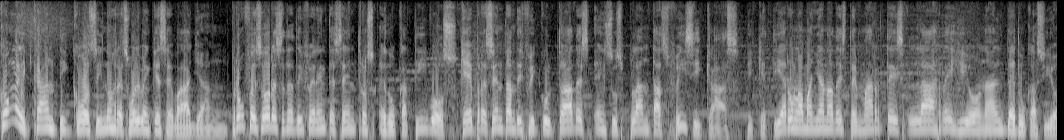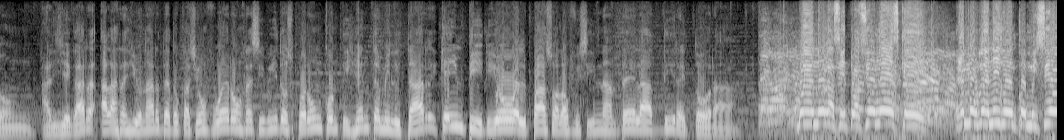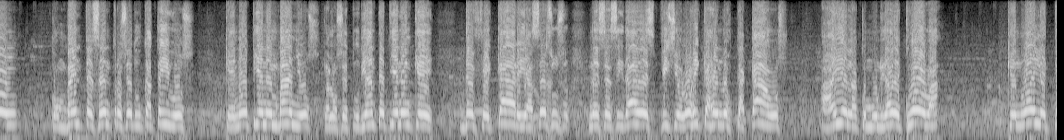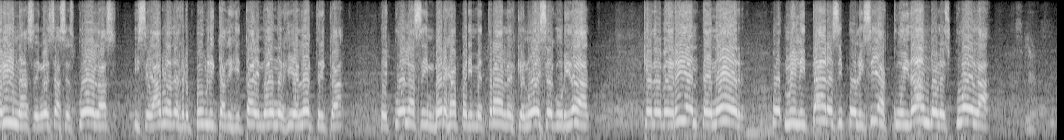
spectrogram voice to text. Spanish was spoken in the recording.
Con el cántico, si no resuelven que se vayan. Profesores de diferentes centros educativos que presentan dificultades en sus plantas físicas piquetearon la mañana de este martes la Regional de Educación. Al llegar a la Regional de Educación fueron recibidos por un contingente militar que impidió el paso a la oficina de la directora. Bueno, la situación es que hemos venido en comisión con 20 centros educativos que no tienen baños, que los estudiantes tienen que defecar y hacer sus necesidades fisiológicas en los cacaos, ahí en la comunidad de Cueva, que no hay letrinas en esas escuelas y se habla de república digital y no hay energía eléctrica, escuelas sin verjas perimetrales, que no hay seguridad, que deberían tener militares y policías cuidando la escuela.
